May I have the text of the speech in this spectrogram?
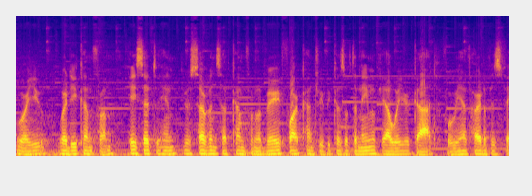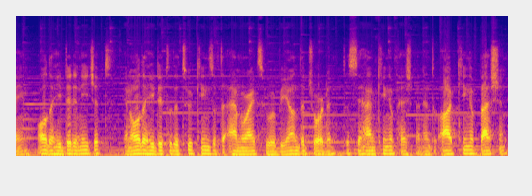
Who are you? Where do you come from? They said to him, Your servants have come from a very far country because of the name of Yahweh your God, for we have heard of his fame, all that he did in Egypt, and all that he did to the two kings of the Amorites who were beyond the Jordan, to Sihon king of Heshbon, and to Og king of Bashan,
